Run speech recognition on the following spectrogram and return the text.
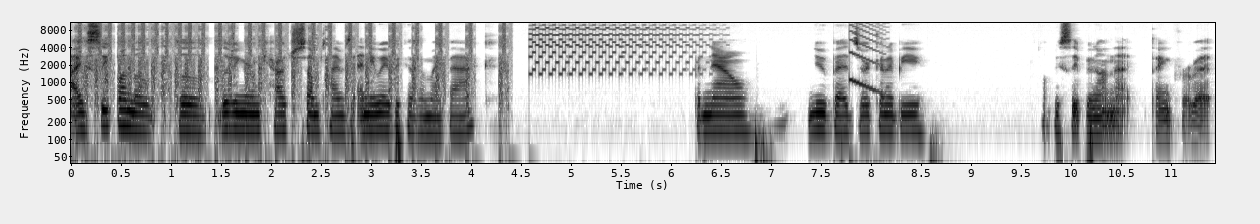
I sleep on the, the living room couch sometimes anyway because of my back. But now, new beds are gonna be... I'll be sleeping on that thing for a bit.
